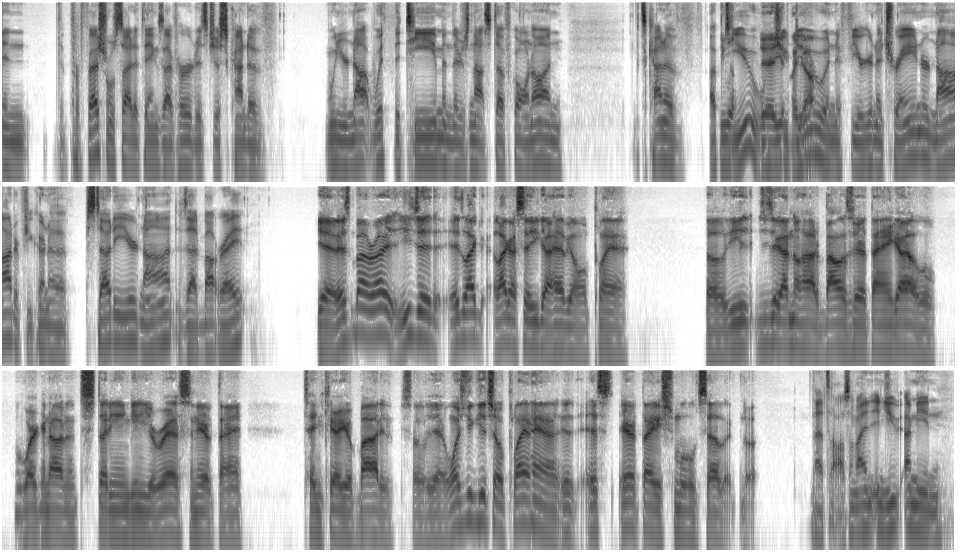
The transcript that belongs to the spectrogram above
in the professional side of things, I've heard it's just kind of when you're not with the team and there's not stuff going on, it's kind of up to you what yeah, you yeah, do yeah. and if you're going to train or not, if you're going to study or not. Is that about right? Yeah, that's about right. You just it's like like I said, you gotta have your own plan. So you, you just gotta know how to balance everything out, working out and studying, getting your rest and everything taking care of your body. So yeah, once you get your plan, it, it's everything smooth sailing. That's awesome. and you, I mean,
